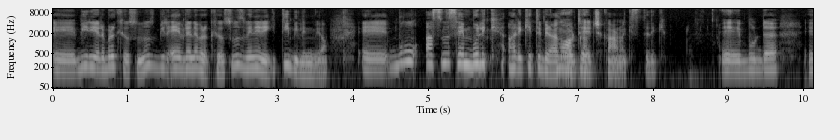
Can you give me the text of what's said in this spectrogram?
e, bir yere bırakıyorsunuz, bir evrene brakıyorsunuz ve nereye gittiği bilinmiyor. E, bu aslında sembolik hareketi biraz Muhakkak. ortaya çıkarmak istedik. E, burada e,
